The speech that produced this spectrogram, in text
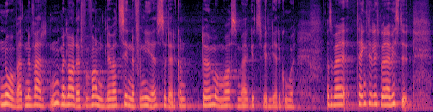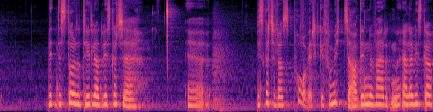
nåværende verden, men la dere forvandle ved at sinnet fornyes, så dere kan dømme om hva som er Guds vilje, det gode. Altså bare tenkte litt på det. Hvis du, det står så tydelig at vi skal ikke eh, Vi skal ikke la oss påvirke for mye av denne verden. Eller vi skal,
